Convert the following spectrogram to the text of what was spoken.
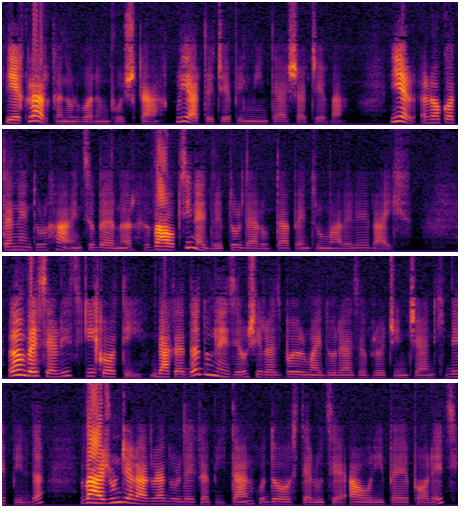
E clar că nu-l vor împușca, cu iar ce prin minte așa ceva. El, locotenentul Heinz Berner, va obține dreptul de a lupta pentru Marele Reich. Înveseliți chicotii. Dacă dă Dumnezeu și războiul mai durează vreo cinci ani, de pildă, va ajunge la gradul de capitan cu două steluțe aurii pe epoleți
